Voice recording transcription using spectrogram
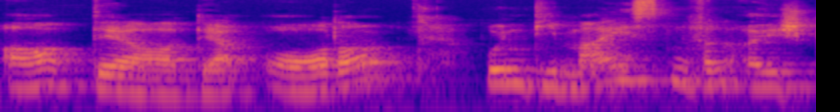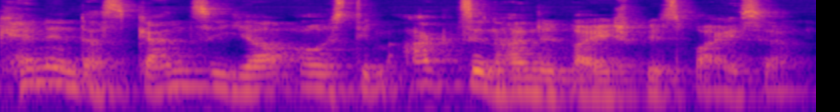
Art der, der Order und die meisten von euch kennen das Ganze ja aus dem Aktienhandel beispielsweise.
